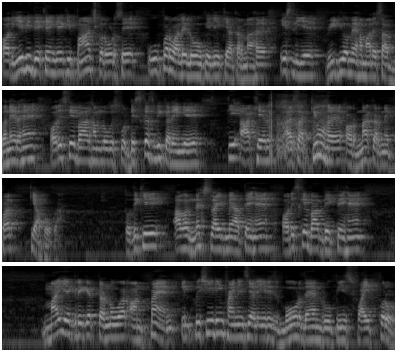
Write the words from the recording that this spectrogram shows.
और ये भी देखेंगे कि पाँच करोड़ से ऊपर वाले लोगों के लिए क्या करना है। इसलिए वीडियो में हमारे साथ बने रहें और इसके बाद हम लोग इसको डिस्कस भी करेंगे कि आखिर ऐसा क्यों है और ना करने पर क्या होगा। तो देखिए, अब हम नेक्स्ट स्लाइड में आते हैं और इसके बाद देखते हैं my aggregate turnover on PAN in preceding financial year is more than rupees five crore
